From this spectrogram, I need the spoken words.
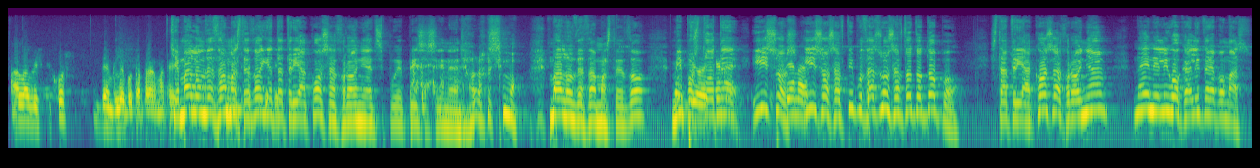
Αλλά δυστυχώς δεν βλέπω τα πράγματα Και έτσι. μάλλον δεν θα είμαστε εδώ για τα 300 χρόνια έτσι που επίσης είναι ορόσημο. Μάλλον δεν θα είμαστε εδώ. Μήπως ξέρω, τότε, και ένα- ίσως, και ένα- ίσως αυτοί που θα ζουν σε αυτόν τον τόπο, στα 300 χρόνια να είναι λίγο καλύτερα από εμάς.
